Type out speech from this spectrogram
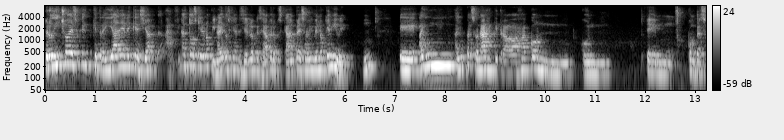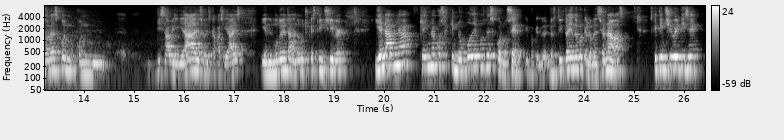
Pero dicho eso que, traía de él que decía, al final todos quieren opinar y todos quieren decir lo que sea, pero pues cada empresa vive lo que vive. Eh, hay, un, hay un personaje que trabaja con, con, em, con personas con, con disabilidades o discapacidades, y en el mundo viene trabajando mucho, que es Tim Shiver, y él habla que hay una cosa que no podemos desconocer, y porque lo, estoy trayendo porque lo mencionabas, es que Tim Shiver dice,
